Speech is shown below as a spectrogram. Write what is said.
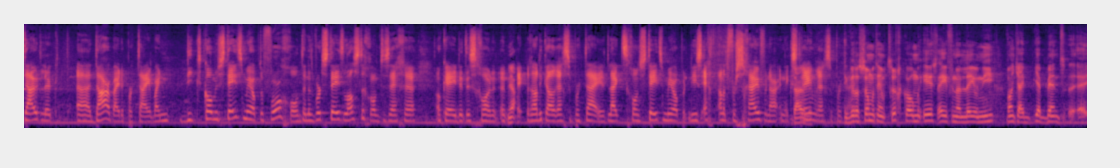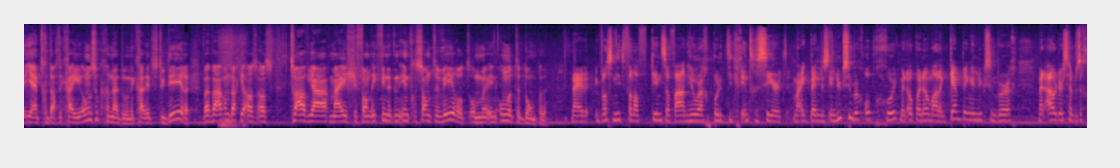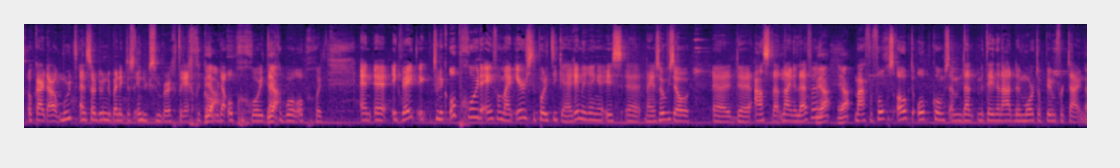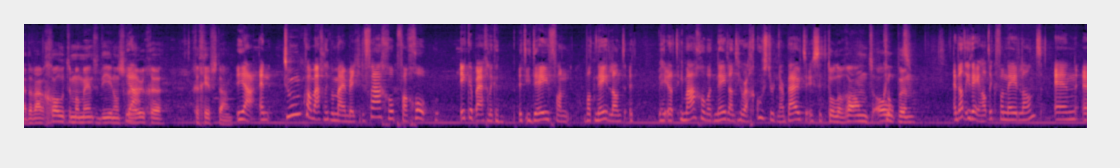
duidelijk eh, daar bij de partij. Maar die komen steeds meer op de voorgrond. En het wordt steeds lastiger om te zeggen: oké, dit is gewoon een, Ja. radicaal rechtse partij. Het lijkt gewoon steeds meer op. Die is echt aan het verschuiven naar een extreem rechtse partij. Ik wil er zo meteen op terugkomen. Eerst even naar Leonie. Want jij, jij, bent, eh, jij hebt gedacht, ik ga hier onderzoek gaan naar doen. Ik ga dit studeren. Wa- waarom dacht je als, als 12-jarig meisje van... ik vind het een interessante wereld om me in onder te dompelen? Nou ja, ik was niet vanaf kinds af aan heel erg politiek geïnteresseerd. Maar ik ben dus in Luxemburg opgegroeid. Mijn opa en oma hadden een camping in Luxemburg. Mijn ouders hebben zich elkaar daar ontmoet. En zodoende ben ik dus in Luxemburg terechtgekomen. Ja. Daar opgegroeid, daar Ja. geboren, opgegroeid. En eh, ik weet, ik- toen ik opgroeide, een van mijn eerste politieke herinneringen is... eh, nou ja, sowieso eh, de aanslag 9-11. Ja, ja. Maar vervolgens ook de opkomst en dan, meteen daarna de moord op Pim Fortuyn. Nou, dat waren grote momenten die in ons Ja. geheugen gegrift staan. Ja, en toen kwam eigenlijk bij mij een beetje de vraag op van... Goh, ik heb eigenlijk het, het idee van wat Nederland... Het, het imago wat Nederland heel erg koestert naar buiten is het... Tolerant, open. En dat idee had ik van Nederland. En eh,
